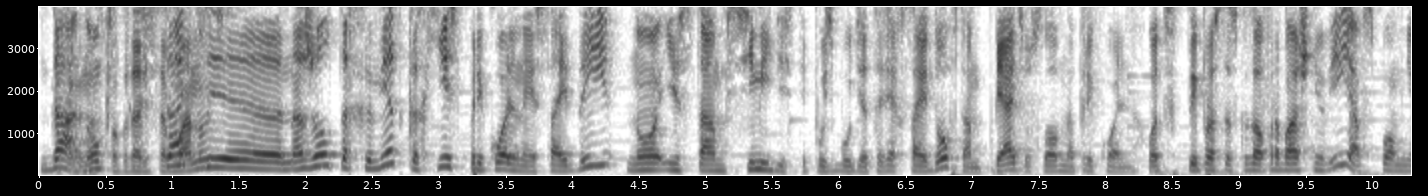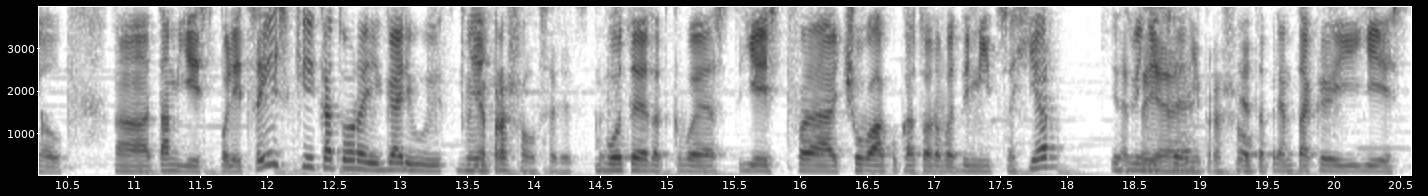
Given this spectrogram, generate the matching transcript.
Да, которой ну, кстати, обмануть. на желтых ветках есть прикольные сайды, но из там 70 пусть будет этих сайдов, там 5 условно прикольных. Вот ты просто сказал про башню Ви, я вспомнил, а, там есть полицейские, которые горюют. Ну, я прошел, кстати. этот квест. Вот этот квест. Есть про чувак, у которого дымится хер. Извините, я не прошел. это прям так и есть.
